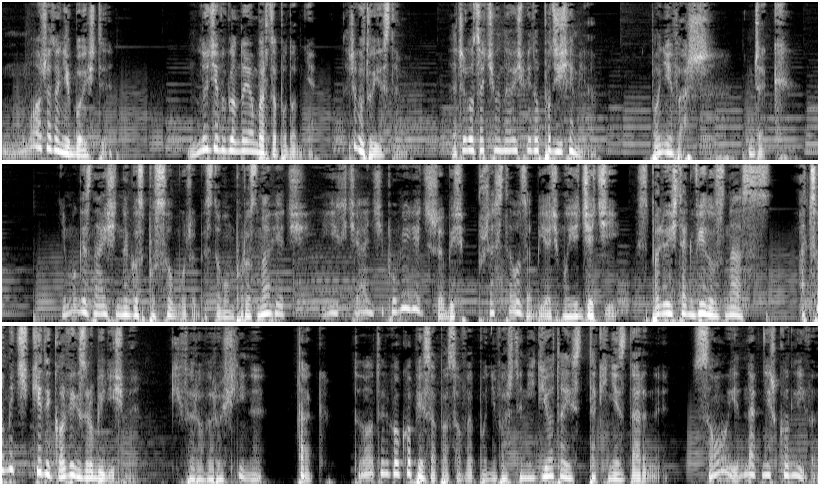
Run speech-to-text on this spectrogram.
Może to nie byłeś ty. Ludzie wyglądają bardzo podobnie. Dlaczego tu jestem? Dlaczego zaciągnąłeś mnie do podziemia? Ponieważ, Jack, nie mogę znaleźć innego sposobu, żeby z tobą porozmawiać i chciałem ci powiedzieć, żebyś przestał zabijać moje dzieci. Spaliłeś tak wielu z nas. A co my ci kiedykolwiek zrobiliśmy? Kiferowe rośliny? Tak, to tylko kopie zapasowe, ponieważ ten idiota jest taki niezdarny. Są jednak nieszkodliwe.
